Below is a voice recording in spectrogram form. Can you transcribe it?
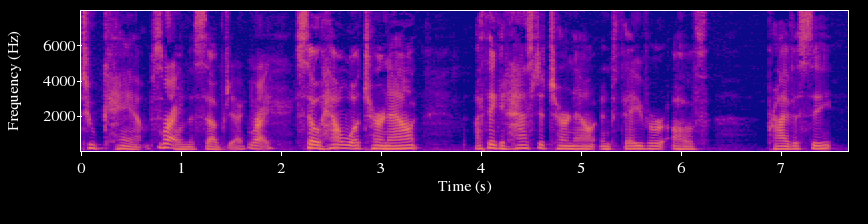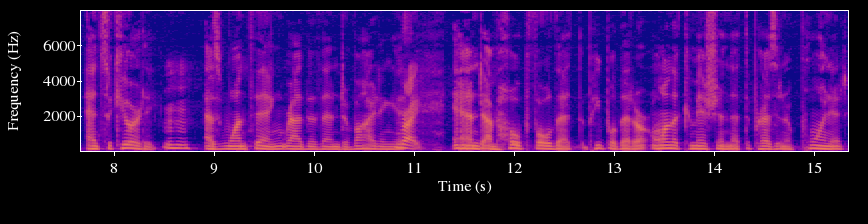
two camps Right. on the subject. Right. So, how will it turn out? I think it has to turn out in favor of privacy and security as one thing rather than dividing it. Mm-hmm. Right. And I'm hopeful that the people that are on the commission that the president appointed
